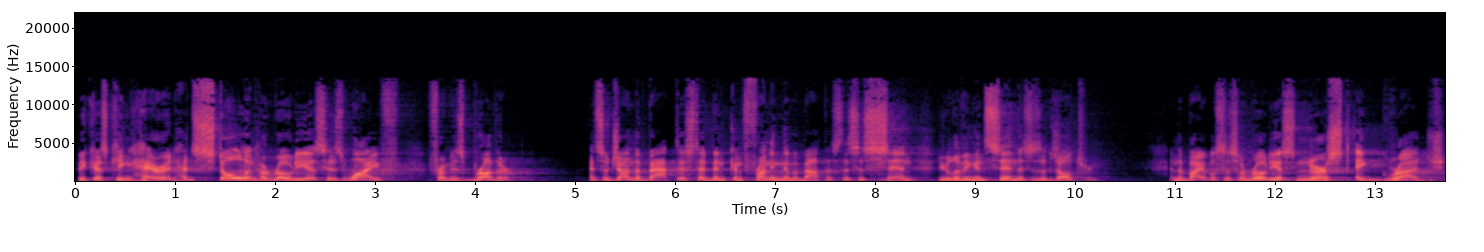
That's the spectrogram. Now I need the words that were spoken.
Because King Herod had stolen Herodias, his wife, from his brother. And so John the Baptist had been confronting them about this. This is sin. You're living in sin. This is adultery. And the Bible says Herodias nursed a grudge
